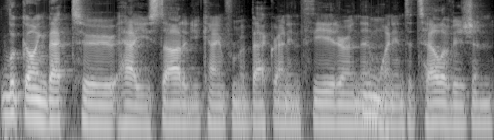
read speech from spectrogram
look, going back to how you started, you came from a background in theatre and then went into television.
